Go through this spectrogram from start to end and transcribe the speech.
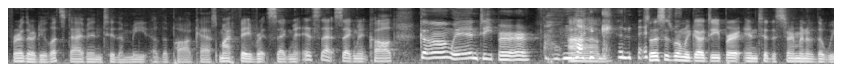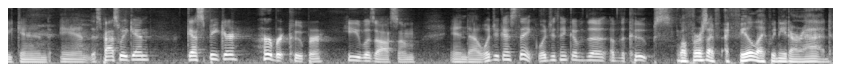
further ado, let's dive into the meat of the podcast. My favorite segment. It's that segment called Going Deeper. Oh my um, goodness. So this is when we go deeper into the sermon of the weekend. And this past weekend, guest speaker Herbert Cooper. He was awesome. And uh, what do you guys think? What do you think of the of the coops? Well, first, I, I feel like we need our ad.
